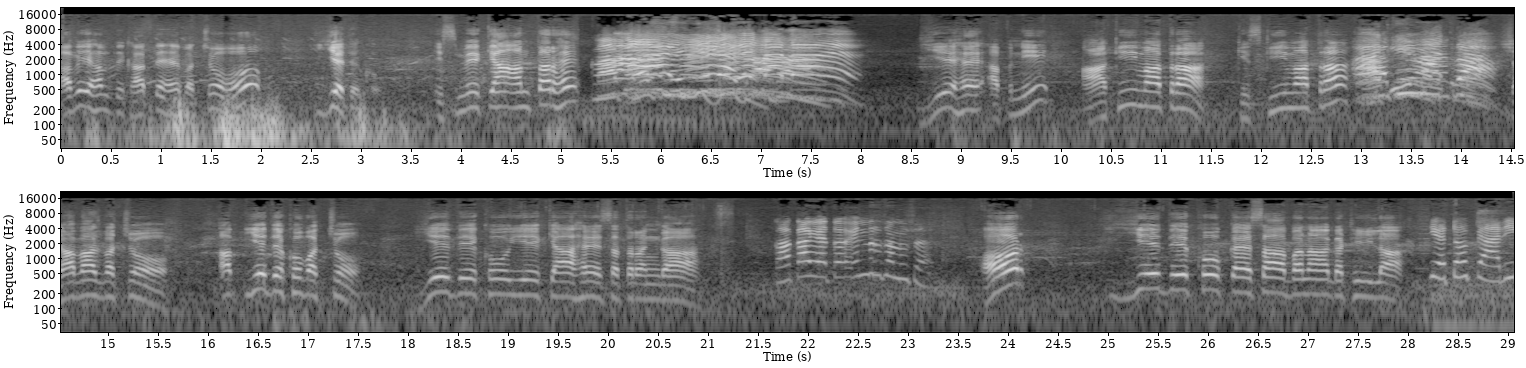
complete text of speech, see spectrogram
अभी हम दिखाते हैं बच्चों ये देखो इसमें क्या अंतर है? ये है अपनी आ की मात्रा। किसकी मात्रा आगी मात्रा? शाबाश बच्चों। अब ये देखो बच्चों ये देखो ये क्या है सतरंगा। काका ये तो इंद्रधनुष है। और ये देखो कैसा बना गठीला। ये तो प्यारी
